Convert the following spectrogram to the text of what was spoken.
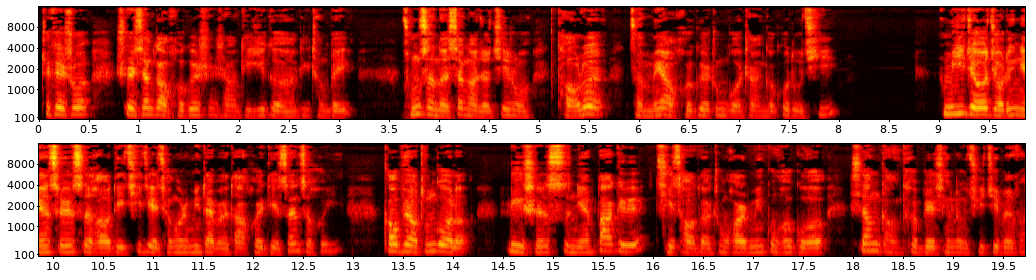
这可以说是香港回归史上第一个里程碑。从此呢，香港就进入讨论怎么样回归中国这样一个过渡期。那么，一九九零年四月四号，第七届全国人民代表大会第三次会议高票通过了历时四年八个月起草的《中华人民共和国香港特别行政区基本法》，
